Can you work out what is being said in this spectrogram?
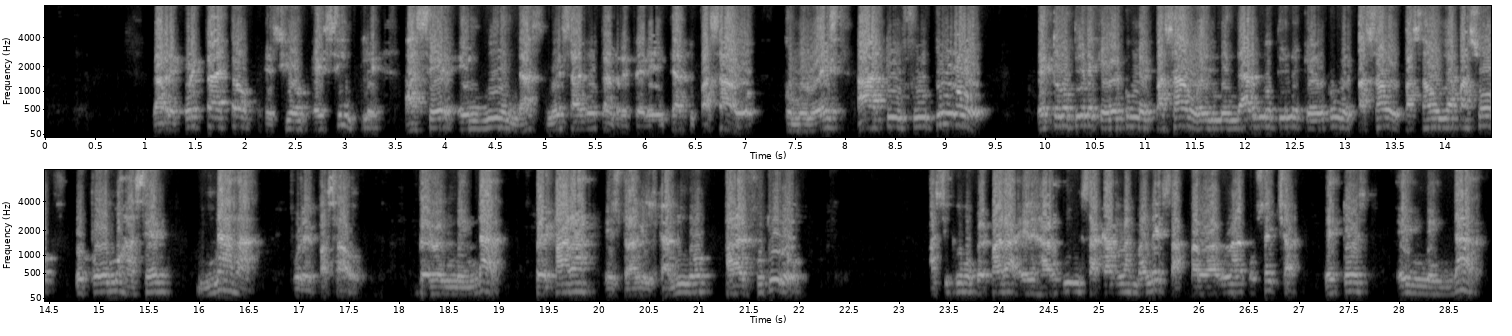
La respuesta a esta objeción es simple. Hacer enmiendas no es algo tan referente a tu pasado como lo es a tu futuro. Esto no tiene que ver con el pasado, enmendar no tiene que ver con el pasado, el pasado ya pasó, no podemos hacer nada por el pasado, pero enmendar prepara el, el camino para el futuro, así como prepara el jardín sacar las malezas para dar una cosecha. Esto es enmendar.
